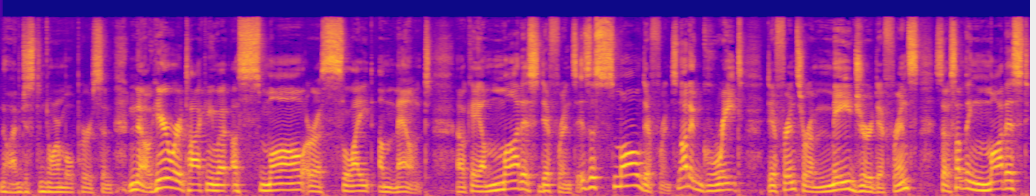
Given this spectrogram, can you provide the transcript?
No, I'm just a normal person. No, here we're talking about a small or a slight amount. Okay, a modest difference is a small difference, not a great difference or a major difference. So something modest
